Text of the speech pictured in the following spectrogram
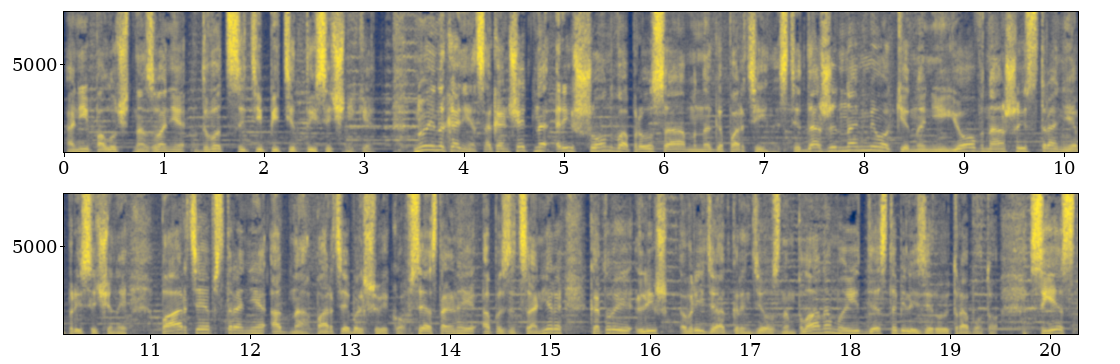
Они получат название 25-тысячники. Ну и, наконец, окончательно решен вопрос о многопартийности. Даже намеки на нее в нашей стране пресечены. Партия в стране одна, партия большевиков. Все остальные оппозиционеры, которые лишь вредят грандиозным планам и дестабилизируют работу. Съезд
